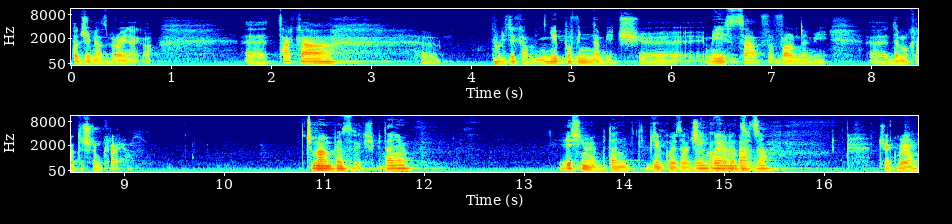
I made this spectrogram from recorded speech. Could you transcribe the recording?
podziemia zbrojnego. E, Taka e, polityka nie powinna mieć e, miejsca w wolnym i demokratycznym kraju. Czy mamy Państwo jakieś pytania? Jeśli nie ma pytań, dziękuję za udział Dziękujemy bardzo. Dziękuję.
